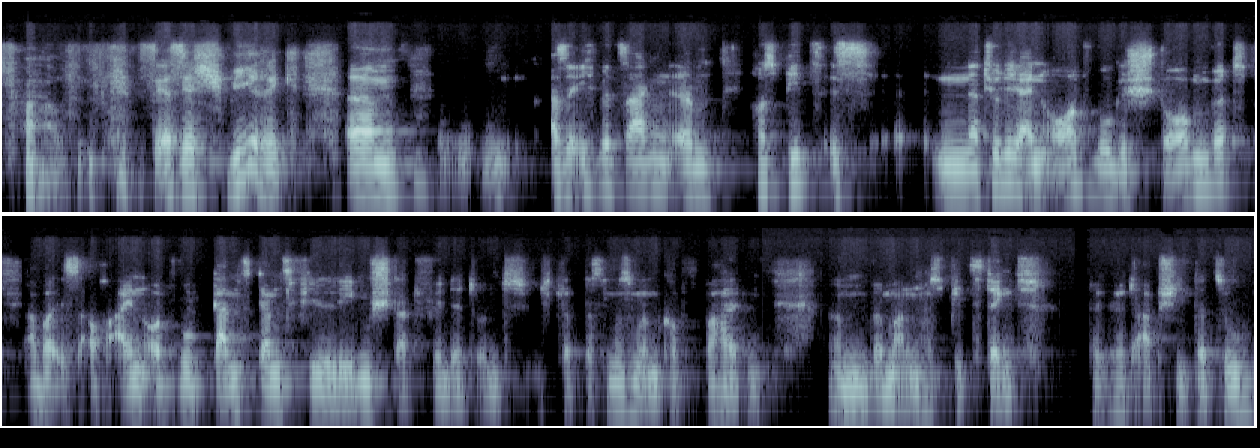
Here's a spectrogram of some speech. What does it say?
Sehr, sehr schwierig. Ähm, also ich würde sagen, ähm, Hospiz ist natürlich ein Ort, wo gestorben wird, aber ist auch ein Ort, wo ganz, ganz viel Leben stattfindet. Und ich glaube, das muss man im Kopf behalten, ähm, wenn man an Hospiz denkt. Da gehört Abschied dazu,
